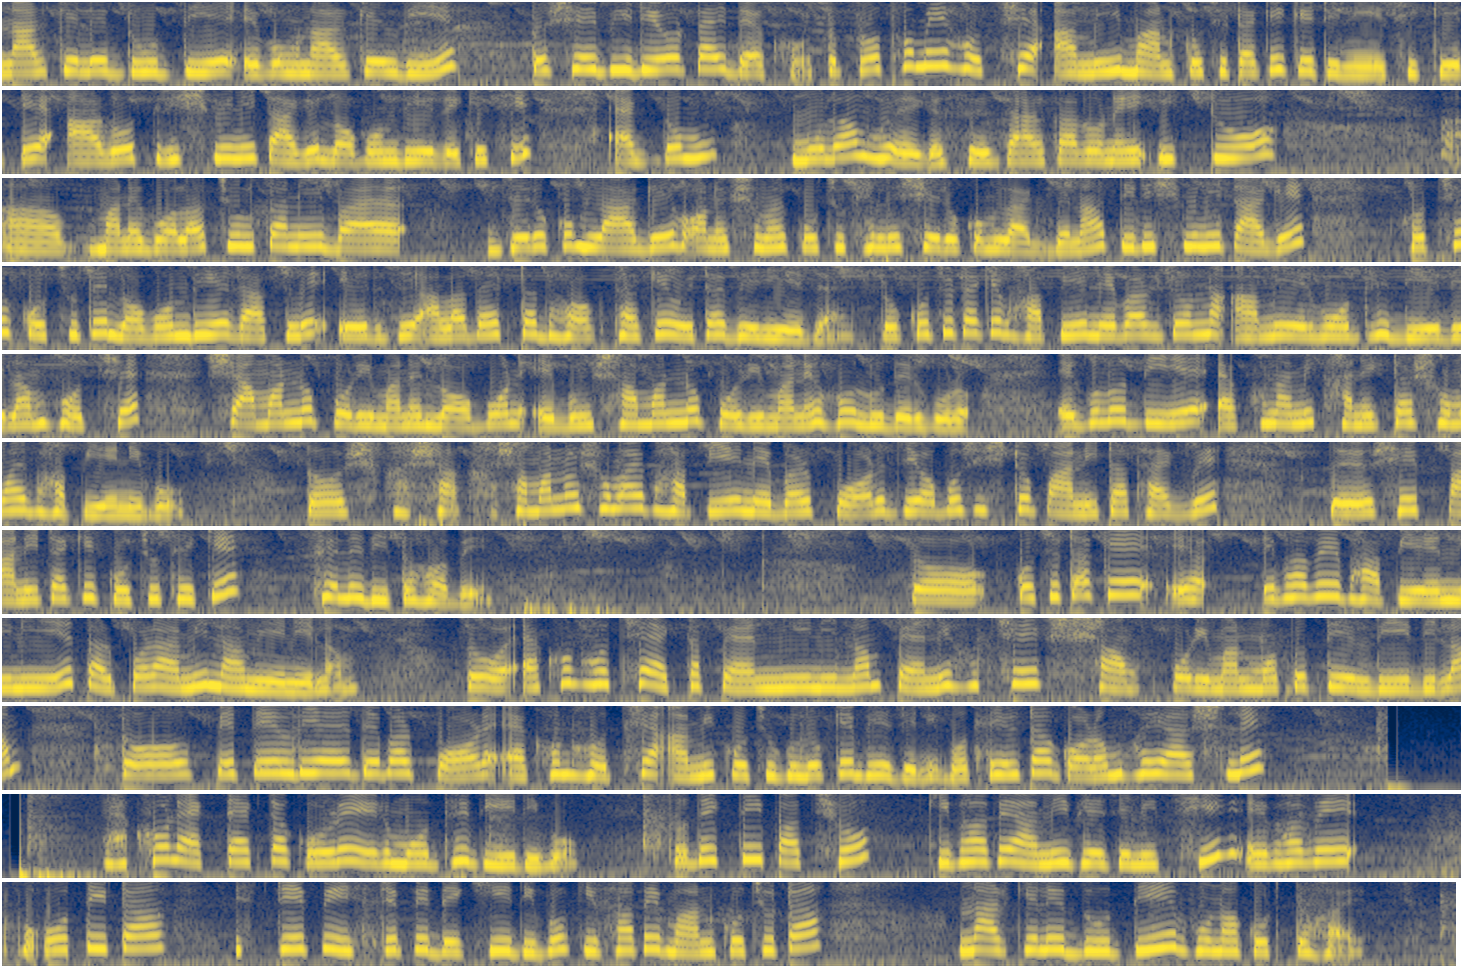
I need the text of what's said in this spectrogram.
নারকেলের দুধ দিয়ে এবং নারকেল দিয়ে। তো সেই ভিডিওটাই দেখো। তো প্রথমেই হচ্ছে আমি মানকচুটাকে কেটে নিয়েছি। কেটে আরও ত্রিশ মিনিট আগে লবণ দিয়ে রেখেছি। একদম মুলাম হয়ে গেছে। যার কারণে একটুও মানে গলা চুলকানি বা যেরকম লাগে, অনেক সময় কচু খেলে সেরকম লাগবে না। তিরিশ মিনিট আগে হচ্ছে কচুতে লবণ দিয়ে রাখলে এর যে আলাদা একটা ধক থাকে ওইটা বেরিয়ে যায়। তো কচুটাকে ভাপিয়ে নেবার জন্য আমি এর মধ্যে দিয়ে দিলাম হচ্ছে সামান্য পরিমাণে লবণ এবং সামান্য পরিমাণে হলুদের গুঁড়ো। এগুলো দিয়ে এখন আমি খানিকটা সময় ভাপিয়ে নেব। তো সামান্য সময় ভাপিয়ে নেবার পর যে অবশিষ্ট পানিটা থাকবে, তো সেই পানিটাকে কচু থেকে ফেলে দিতে হবে। তো কচুটাকে এভাবে ভাপিয়ে নিয়ে তারপর আমি নামিয়ে নিলাম। তো এখন হচ্ছে একটা প্যান নিয়ে নিলাম। প্যানে হচ্ছে পরিমাণ মতো তেল দিয়ে দিলাম। তো তেল দিয়ে দেবার পর এখন হচ্ছে আমি কচুগুলোকে ভেজে নিব। তেলটা গরম হয়ে আসলে এখন একটা একটা করে এর মধ্যে দিয়ে দিব। তো দেখতেই পাচ্ছ কীভাবে আমি ভেজে নিচ্ছি। এভাবে প্রতিটা স্টেপে স্টেপে দেখিয়ে দিব কীভাবে মানকচুটা নারকেলের দুধ দিয়ে ভুনা করতে হয়।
